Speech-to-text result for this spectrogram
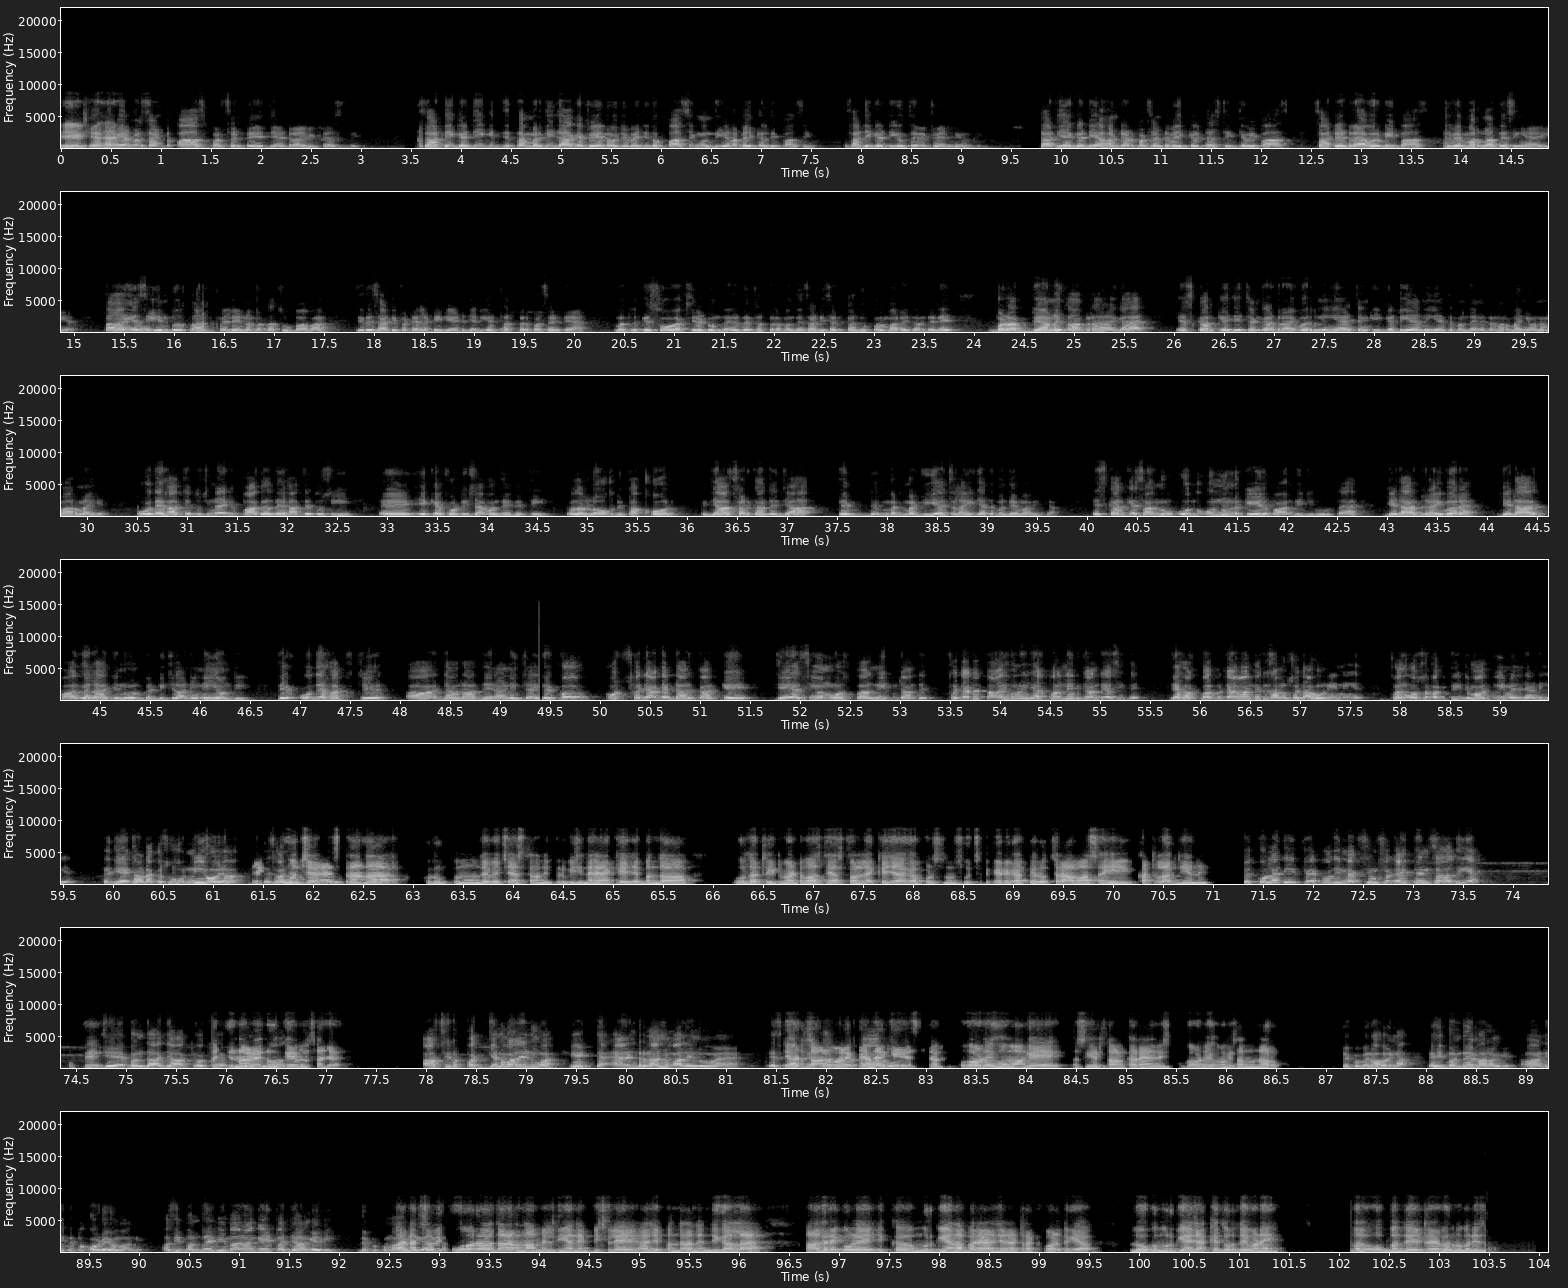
ਇਹ ਹੈ 96% pass percentage ਹੈ ਡਰਾਈਵਿੰਗ ਟੈਸਟ ਦੀ। ਸਾਡੀ ਗੱਡੀ ਜਿੱਥੇ ਮਰਜ਼ੀ ਜਾ ਕੇ ਫੇਲ ਹੋ ਜਾਵੇ ਜਦੋਂ ਪਾਸਿੰਗ ਹੁੰਦੀ ਹੈ ਨਾ ਵਹੀਕਲ ਦੀ ਪਾਸਿੰਗ ਸਾਡੀ ਗੱਡੀ ਉੱਥੇ ਵੀ ਫੇਲ ਨਹੀਂ ਹੁੰਦੀ। ਸਾਡੀਆਂ ਗੱਡੀਆਂ 100% ਵਹੀਕਲ ਟੈਸਟਿੰਗ 'ਚ ਵੀ ਪਾਸ ਸਾਡੇ ਡਰਾਈਵਰ ਵੀ ਪਾਸ ਤੇ ਫਿਰ ਮਰਨਾ ਤੇ ਅਸੀਂ ਹੈ ਹੀ ਹੈ। ਤਾਂ ਹੀ ਅਸੀਂ ਹਿੰਦੁਸਤਾਨ 'ਚ ਪਹਿਲੇ ਨੰਬਰ ਦਾ ਸੂਬਾ ਵਾ ਜਿਹਦੇ ਸਾਡੀ ਫਰਟੈਲਿਟੀ ਰੇਟ ਜਿਹੜੀ ਹੈ 78% ਆ। ਮਤਲਬ ਕਿ 100 ਐਕਸੀਡੈਂਟ ਹੁੰਦੇ ਨੇ ਤੇ 78 ਬੰਦੇ ਸਾਡੀ ਸੜਕਾਂ ਦੇ ਉੱਪਰ ਮਾਰੇ ਜਾਂਦੇ ਨੇ। ਬੜਾ ਭਿਆਨਕ ਆંકੜਾ ਹੈਗਾ। ਇਸ ਕਰਕੇ ਜੇ ਚੰਗਾ ਡਰਾਈਵਰ ਨਹੀਂ ਹੈ, ਚੰਗੀ ਗੱਡੀਆਂ ਨਹੀਂ ਹੈ, ਤੇ ਬੰਦੇ ਨੇ ਤੇ ਮਰਨਾ ਹੀ ਹੈ, ਉਹਨੇ ਮਾਰਨਾ ਹੀ ਹੈ। ਉਹਦੇ ਹੱਥ 'ਚ ਤੁਸੀਂ ਨਾ ਇੱਕ ਪਾਗਲ ਦੇ ਹੱਥ 'ਚ ਤੁਸੀਂ AK47 ਦੇ ਦਿੱਤੀ ਉਹਦਾ ਲੋਕ ਦਿੱਤਾ ਖੋਲ ਜਾਂ ਸੜਕਾਂ ਤੇ ਜਾ, ਤੇ ਜ- ਮਰਜ਼ੀ ਆ ਚਲਾਈ ਜਾ ਤੇ ਬੰਦੇ ਮਾਰੀ ਜਾ। ਇਸ ਕਰਕੇ ਸਾਨੂੰ ਉਹਨੂੰ ਉਹਨੂੰ ਨਕੇਲ ਪਾਉਣ ਦੀ ਜ਼ਰੂਰਤ ਹੈ, ਜਿਹੜਾ ਡਰਾਈਵਰ ਹੈ, ਜਿਹੜਾ ਪਾਗਲ ਹੈ, ਜਿਹਨੂੰ ਗੱਡੀ ਚਲਾਣੀ ਨਹੀਂ ਆਉਂਦੀ, ਤੇ ਉਹਦੇ ਹੱਥ 'ਚ, ਆ ਇਦਾਂ ਦਾ ਦੇਣਾ ਨਹੀਂ ਚਾਹੀਦਾ। ਦੇਖੋ ਕੁਝ ਸਜ਼ਾ ਦੇ ਡਰ ਕਰਕੇ ਜੇ ਅਸੀਂ ਉਹਨੂੰ ਹਸਪਤਾਲ ਨਹੀਂ ਪਹੁੰਚਾਉਂਦੇ, ਸਜ਼ਾ ਤੇ ਤਾਂ ਹੀ ਹੋਣੀ ਜੇ ਹਸਪਤਾਲ ਨਹੀਂ ਪਹੁੰਚਾਉਂਦੇ ਅਸੀਂ ਤੇ। ਜੇ ਹਸਪਤਾਲ ਪਹੁੰਚਾਵਾਂਗੇ ਤੇ ਸਾਨੂੰ ਸਜ਼ਾ ਹੋਣੀ ਨਹੀਂ ਹੈ। ਸਾਨੂੰ ਉਸ ਵਕਤ ਹੀ ਜ਼ਮਾਨਤ ਵੀ ਮਿਲ ਜਾਣੀ ਹੈ। ਤੇ ਜੇ ਸਾਡਾ ਕਸੂਰ ਨਹੀਂ ਹੋਇਆ ਤੇ ਚ ਇਸ ਤਰ੍ਹਾਂ ਦਾ ਕਾਨੂ- ਕਾਨੂੰਨ ਦੇ ਵਿੱਚ ਇਸ ਤਰ੍ਹਾਂ ਦੀ ਪ੍ਰੋਵੀਜ਼ਨ ਹੈ ਕਿ ਜੇ ਬੰਦਾ ਉਹਦਾ ਟ੍ਰੀਟਮੈਂਟ ਵਾਸਤੇ ਹਸਪਤਾਲ ਲੈ ਕੇ ਜਾਏਗਾ ਪੁਲਿਸ ਨੂੰ ਸੂਚਿਤ ਕਰੇਗਾ ਫਿਰ ਉਹ ਧਰਾਵਾਂ ਸਹੀ ਘੱਟ ਲੱਗਦੀਆਂ ਨੇ? ਬਿਲਕੁਲ ਹੈ ਜੀ। ਫਿਰ ਉਹਦੀ ਮੈਕਸਿਮਮ ਸਜ਼ਾ ਹੀ 3 ਸਾਲ ਦੀ ਹੈ। ਓਕੇ ਜੇ ਬੰਦਾ ਜਾ ਕੇ ਉੱਥੇ ਭੱਜਣ ਵਾਲੇ ਨੂੰ ਕੇਵਲ ਸਜ਼ਾ। ਆ ਸਿਰਫ ਭੱਜਣ ਵਾਲੇ ਨੂੰ ਹੈ। ਹਿੱਟ ਐਂਡ ਰਨ ਵਾਲੇ ਨੂੰ ਹੈ। ਇਸ ਹੜਤਾਲ ਵਾਲੇ ਕਹਿੰਦੇ ਕਿ। ਅਸੀਂ ਤਾਂ ਭਗੌੜੇ ਹੋਵਾਂਗੇ ਅਸੀਂ ਹੜਤਾਲ ਕਰ ਰਹੇ ਹਾਂ ਅਸੀਂ ਭਗੌੜੇ ਹੋਵਾਂਗੇ ਸਾਨੂੰ ਨਾ ਰੋਕੋ। ਦੇਖੋ ਫਿਰ ਆਹੋ ਹੀ ਨਾ ਅਸੀਂ ਬੰਦੇ ਮਾਰਾਂਗੇ। ਆ ਨਹੀਂ ਵੀ ਪਕੌੜੇ ਹੋਵਾਂਗੇ ਅਸੀਂ ਬੰਦੇ ਵੀ ਮਾਰਾਂਗੇ ਅਸੀਂ ਭੱਜਾਂਗੇ ਵੀ। ਦੇਖੋ ਕਮਾਲ ਦੀ ਸਾਹਿਬ ਗੱਲ ਇੱਕ ਹੋਰ ਉਦਾਹਰਨਾਂ ਮਿਲਦੀਆਂ ਨੇ ਪਿਛਲੇ ਅਜੇ 15 ਦਿਨ ਦੀ ਗੱਲ ਹੈ। ਆਗਰੇ ਕੋਲੇ ਇੱਕ ਮੁਰਗੀਆਂ ਦਾ ਭਰਿਆ ਜਿਹੜਾ ਟਰੱਕ ਪਲਟ ਗਿਆ। ਲੋਕ ਮੁਰਗੀਆਂ ਚੱਕ ਕੇ ਤੁਰਦੇ ਬਣੇ। ਮਤਲਬ ਉਹ ਬੰਦੇ ਡਰਾਈਵਰ ਨੂੰ ਬਣੀ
